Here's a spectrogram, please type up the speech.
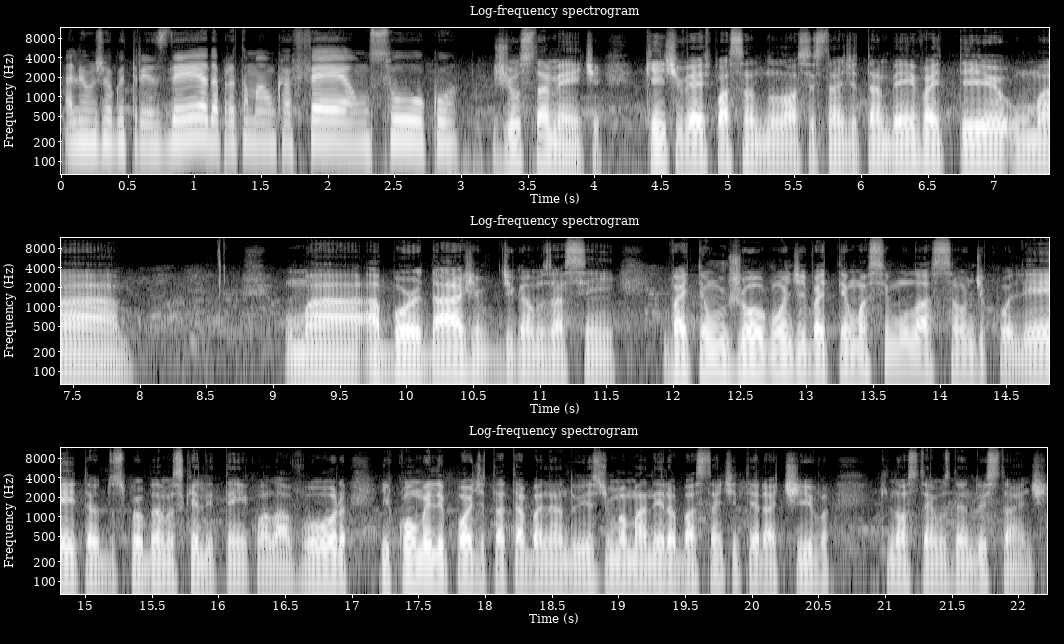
ali um jogo 3D, dá para tomar um café, um suco. Justamente. Quem estiver passando no nosso stand também vai ter uma uma abordagem, digamos assim, vai ter um jogo onde vai ter uma simulação de colheita, dos problemas que ele tem com a lavoura e como ele pode estar trabalhando isso de uma maneira bastante interativa que nós temos dentro do stand.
